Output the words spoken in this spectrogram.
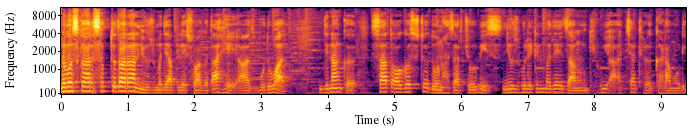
नमस्कार सप्ततारा न्यूजमध्ये आपले स्वागत आहे. आज बुधवार दिनांक सात ऑगस्ट दोन हजार चोवीस. न्यूज बुलेटिनमध्ये जाणून घेऊया आजच्या ठळक घडामोडी.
